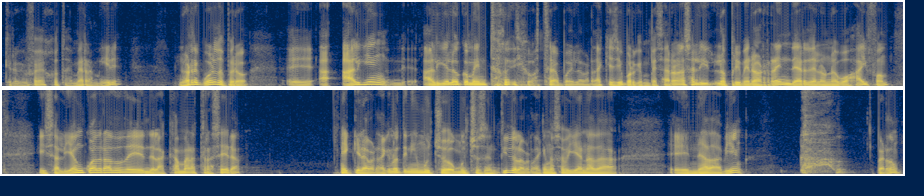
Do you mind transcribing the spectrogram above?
creo que fue JM Ramírez, no recuerdo, pero eh, alguien, alguien lo comentó y dijo, ostras, pues la verdad es que sí, porque empezaron a salir los primeros renders de los nuevos iPhone y salía un cuadrado de, las cámaras traseras y que la verdad que no tenía mucho, mucho sentido, la verdad que no se veía nada, eh, nada bien. Perdón.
